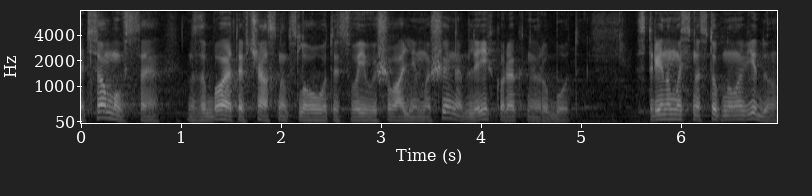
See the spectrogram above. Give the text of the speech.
На цьому все. Не забувайте вчасно обслуговувати свої вишивальні машини для їх коректної роботи. Стрінемось в наступному відео.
